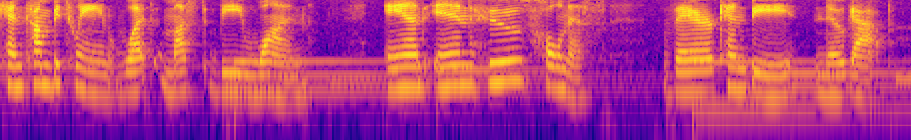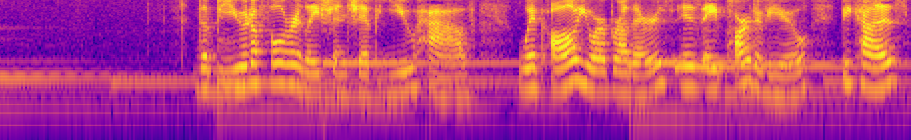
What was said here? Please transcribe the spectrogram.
can come between what must be one, and in whose wholeness there can be no gap. The beautiful relationship you have with all your brothers is a part of you because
